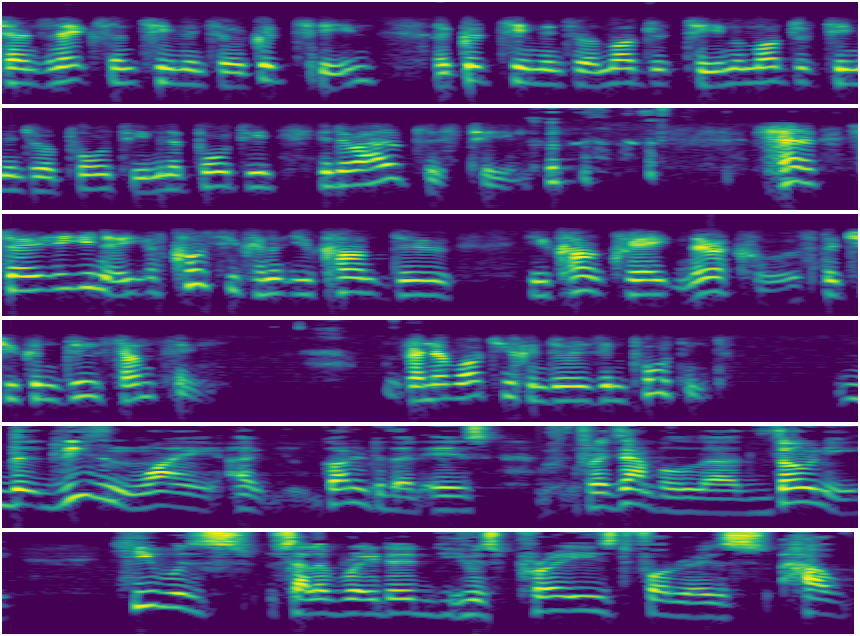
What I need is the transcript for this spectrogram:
turns an excellent team into a good team, a good team into a moderate team, a moderate team into a poor team, and a poor team into a hopeless team. so, so you know, of course you can you can't do you can't create miracles, but you can do something, and what you can do is important. the reason why I got into that is, for example, uh, Dhoni, he was celebrated, he was praised for his how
